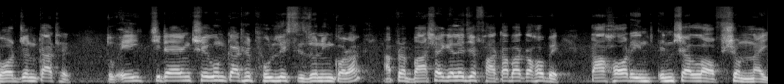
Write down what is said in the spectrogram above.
গর্জন কাঠের। তো এই চিটাং সেগুন কাঠের ফুললি সিজনিং করা। আপনার বাসায় গেলে যে ফাঁকা বাঁকা হবে, তা হওয়ার ইন- ইনশাল্লাহ অপশন নাই।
